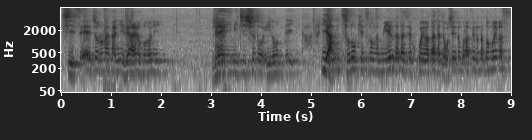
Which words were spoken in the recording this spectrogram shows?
死聖所の中に入れられるほどに霊に満ち主と祈っていった。いやその結論が見える形でここに私たち教えてもらってるんだと思います。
